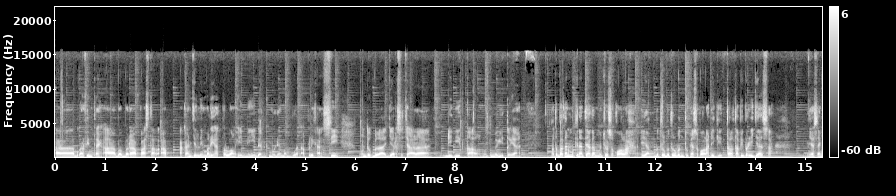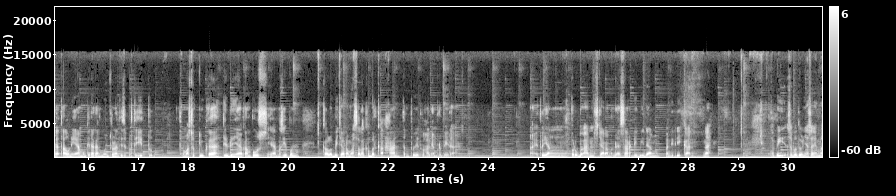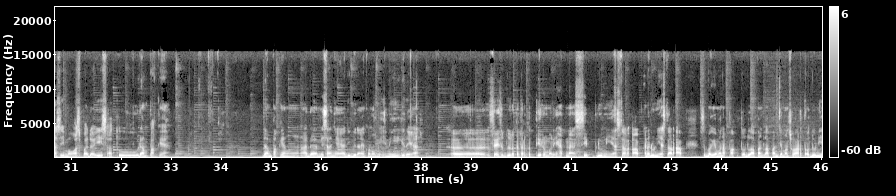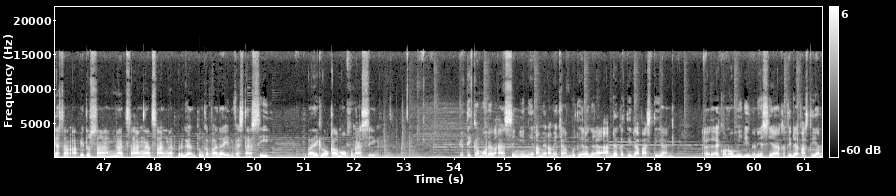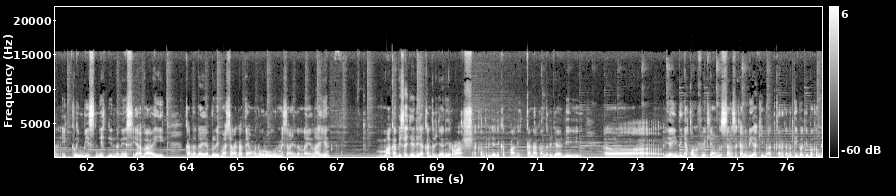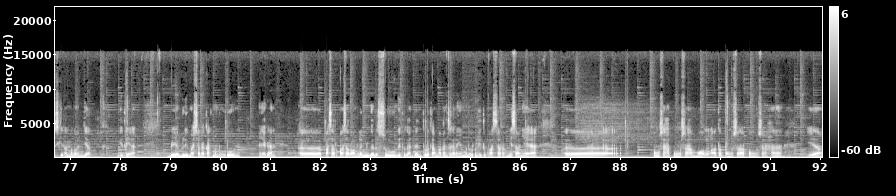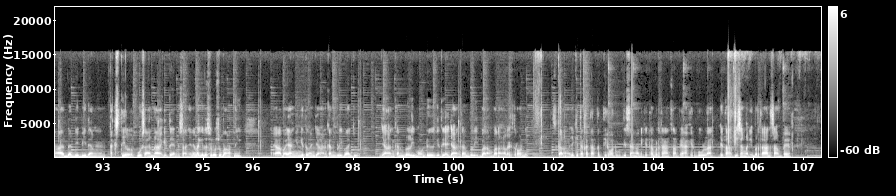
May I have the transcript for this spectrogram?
uh, bukan fintech, uh, beberapa startup akan jeli melihat peluang ini dan kemudian membuat aplikasi untuk belajar secara digital, mungkin begitu ya. atau bahkan mungkin nanti akan muncul sekolah yang betul-betul bentuknya sekolah digital tapi berijazah ya saya nggak tahu nih ya mungkin akan muncul nanti seperti itu. Termasuk juga di dunia kampus ya meskipun kalau bicara masalah keberkahan tentu itu hal yang berbeda. Nah itu yang perubahan secara mendasar di bidang pendidikan. Nah tapi sebetulnya saya masih mewaspadai satu dampak ya. Dampak yang ada misalnya ya di bidang ekonomi ini gitu ya uh, saya sebetulnya ketar-ketir melihat nasib dunia startup. Karena dunia startup sebagaimana fakta 88 zaman Soeharto dunia startup itu sangat sangat sangat bergantung kepada investasi baik lokal maupun asing. Ketika modal asing ini rame-rame cabut gara-gara ada ketidakpastian eh, ekonomi di Indonesia, ketidakpastian iklim bisnis di Indonesia baik karena daya beli masyarakat yang menurun misalnya dan lain-lain, maka bisa jadi akan terjadi rush, akan terjadi kepanikan, akan terjadi uh, ya intinya konflik yang besar sekali diakibatkan karena tiba-tiba kemiskinan melonjak, gitu ya. Daya beli masyarakat menurun, ya kan? Eh, pasar-pasar online juga lesu gitu kan dan terutama kan sekarang yang menurun itu pasar misalnya ya uh, pengusaha-pengusaha mall atau pengusaha-pengusaha yang ada di bidang tekstil busana gitu ya misalnya ini lagi lesu-lesu banget nih ya bayangin gitu kan jangankan beli baju jangankan beli mode gitu ya jangankan beli barang-barang elektronik. Sekarang aja kita ketar-ketir waduh bisa nggak nih kita bertahan sampai akhir bulan? Kita bisa nggak nih bertahan sampai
